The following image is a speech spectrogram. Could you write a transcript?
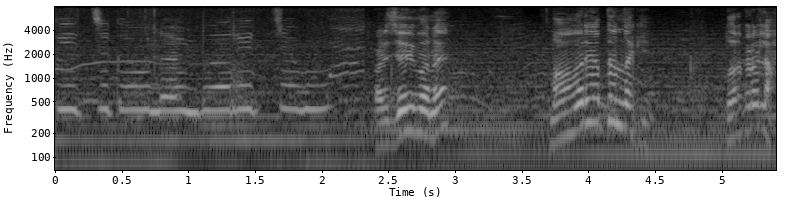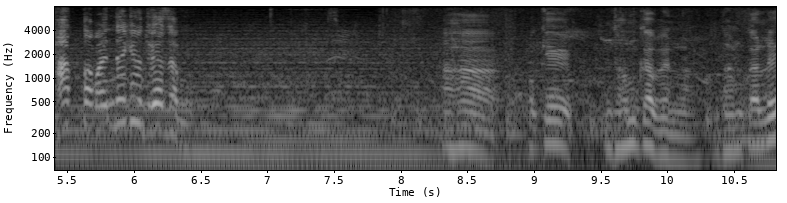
কিচ্ছু খাব না আমি বাড়ির যাব বাড়ি যাবি মানে? মামা বাড়ি আপনার নাকি? দরকার হলে হাত পা বাইন্দা কিনা ধুয়ে যাব। আহা ওকে ধমকাবেন না। ধমকালে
